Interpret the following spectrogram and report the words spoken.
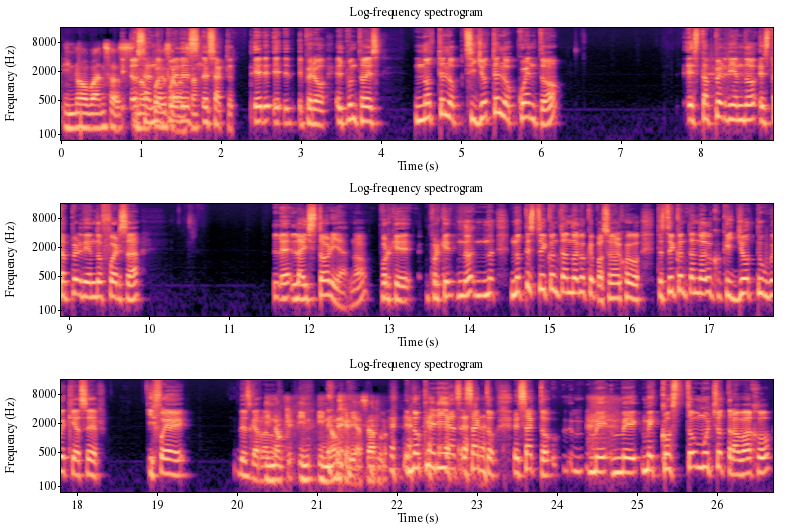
y no avanzas. O sea, no puedes. exacto. Eh, eh, pero el punto es no te lo, si yo te lo cuento, está perdiendo, está perdiendo fuerza la, historia, ¿no? Porque, porque no, no, te estoy contando algo que pasó en el juego, te estoy contando algo que yo tuve que hacer y fue desgarrado. Y no, y, no quería hacerlo. no querías, exacto, exacto. Me, me, me costó mucho trabajo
